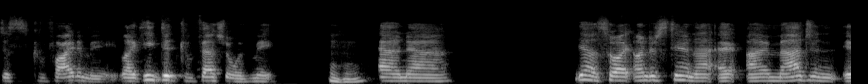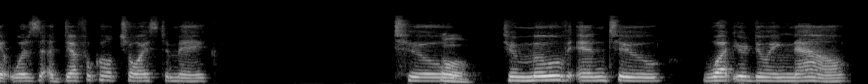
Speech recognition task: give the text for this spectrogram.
just confide in me. Like he did confession with me. Mm-hmm. And uh, yeah, so I understand that. I, I imagine it was a difficult choice to make to oh. to move into what you're doing now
